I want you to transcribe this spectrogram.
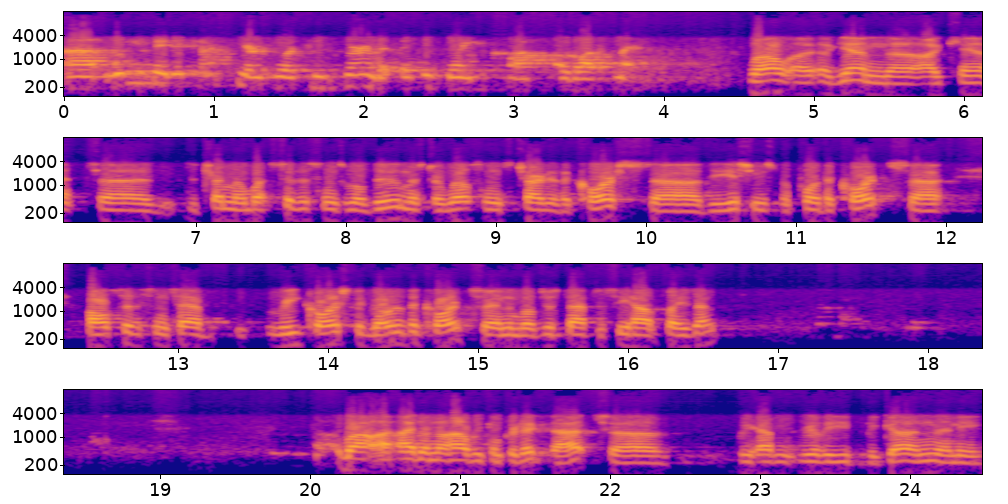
Uh, what do you say to taxpayers who are concerned that this is going to cost a lot of money? Well, uh, again, uh, I can't uh, determine what citizens will do. Mr. Wilson's charted a course. Uh, the issues before the courts. Uh, all citizens have recourse to go to the courts, and we'll just have to see how it plays out. Well, I, I don't know how we can predict that. Uh, we haven't really begun any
